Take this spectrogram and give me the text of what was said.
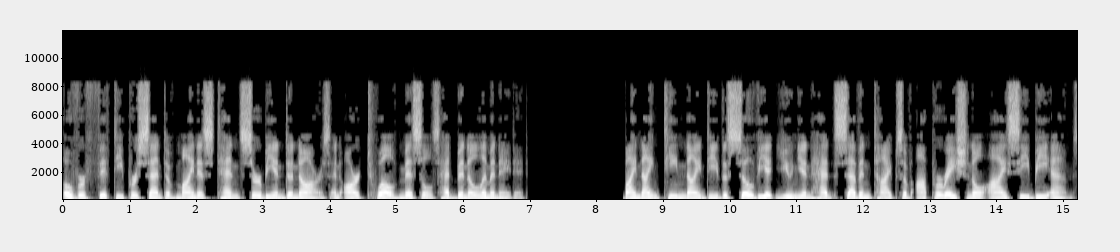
over 50% of -10 Serbian dinars and R-12 missiles had been eliminated. By 1990 the Soviet Union had seven types of operational ICBMs,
